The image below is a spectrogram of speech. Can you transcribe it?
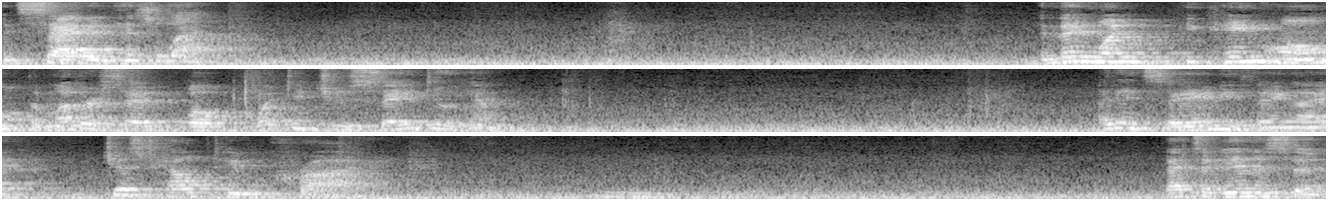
and sat in his lap. And then when he came home, the mother said, Well, what did you say to him? I didn't say anything. I just helped him cry. That's an innocent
